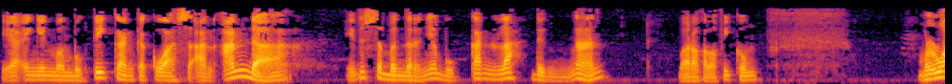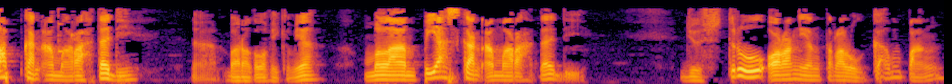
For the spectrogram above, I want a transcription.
ya ingin membuktikan kekuasaan Anda itu sebenarnya bukanlah dengan barakallahu fikum meluapkan amarah tadi. Nah, barakallahu fikum ya, melampiaskan amarah tadi. Justru orang yang terlalu gampang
